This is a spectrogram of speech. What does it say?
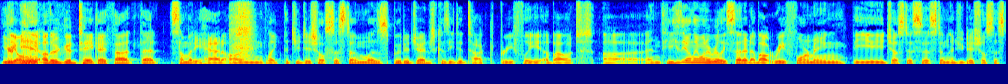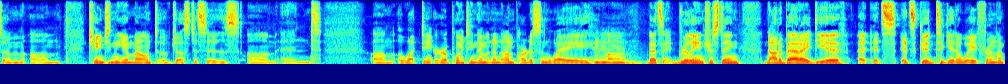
You're the only in. other good take I thought that somebody had on like the judicial system was Buttigieg because he did talk briefly about, uh, and he's the only one who really said it about reforming the justice system, the judicial system, um, changing the amount of justices, um, and um, electing or appointing them in a nonpartisan way. Um, that's really interesting. Not a bad idea. It's it's good to get away from the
